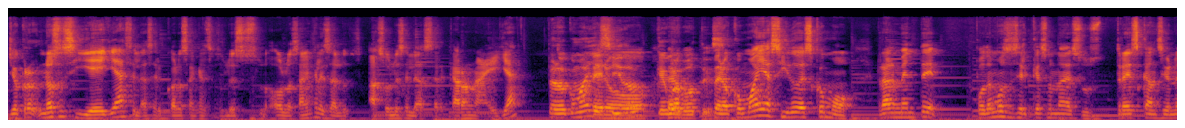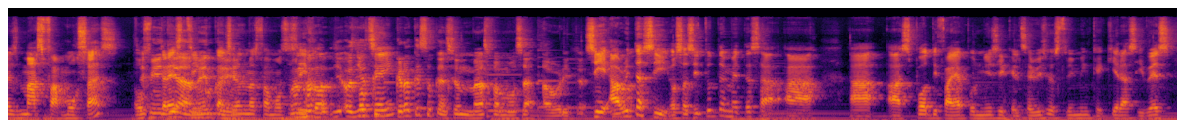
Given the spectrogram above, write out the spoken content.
Yo creo, no sé si ella se le acercó a Los Ángeles Azules o Los Ángeles Azules se le acercaron a ella. Pero como haya Pero, sido, qué pero, huevotes. pero como haya sido, es como realmente podemos decir que es una de sus tres canciones más famosas. O tres, cinco canciones más famosas. Bueno, Y dijo, yo, yo sí "Ok". creo que es su canción más famosa ahorita. Sí, ahorita sí. O sea, si tú te metes a, a- a- a Spotify, Apple Music, el servicio de streaming que quieras y ves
